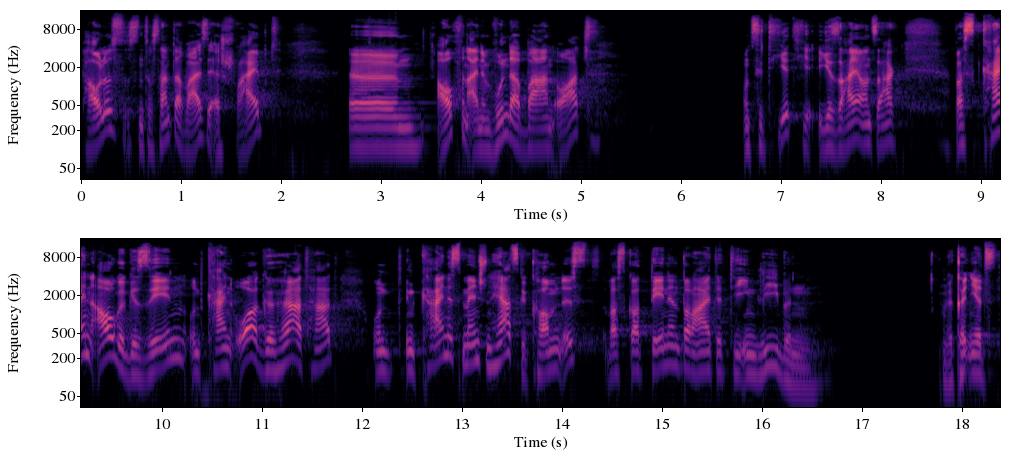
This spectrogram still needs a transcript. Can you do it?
Paulus ist interessanterweise, er schreibt ähm, auch von einem wunderbaren Ort und zitiert Jesaja und sagt, was kein Auge gesehen und kein Ohr gehört hat und in keines Menschen Herz gekommen ist, was Gott denen bereitet, die ihn lieben. Wir könnten jetzt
